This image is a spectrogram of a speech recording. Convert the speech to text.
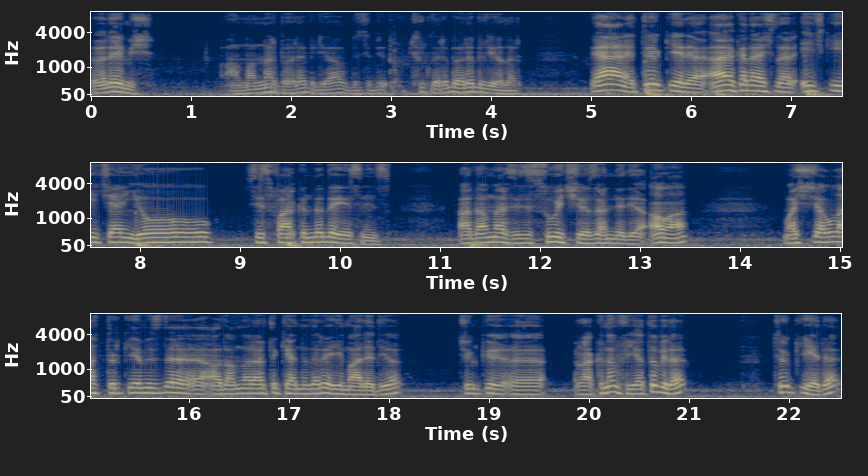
Öyleymiş. Almanlar böyle biliyor abi bizi. Türkleri böyle biliyorlar. Yani Türkiye'de arkadaşlar içki içen yok. Siz farkında değilsiniz. Adamlar sizi su içiyor zannediyor ama maşallah Türkiye'mizde e, adamlar artık kendileri imal ediyor. Çünkü e, rakının fiyatı bile Türkiye'de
